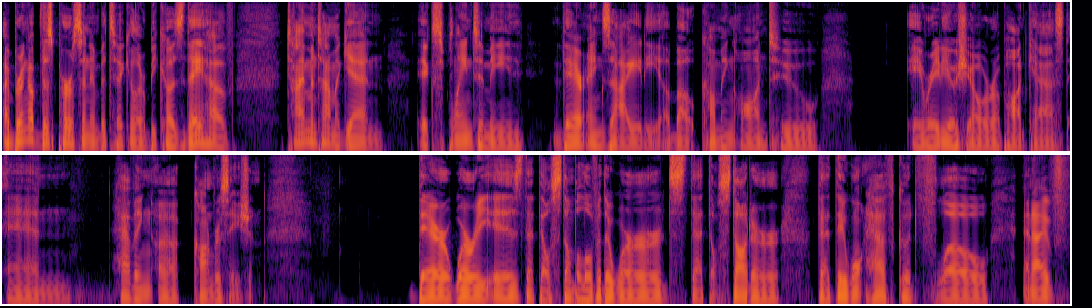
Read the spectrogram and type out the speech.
I bring up this person in particular because they have, time and time again, explained to me their anxiety about coming on to a radio show or a podcast and having a conversation. Their worry is that they'll stumble over their words, that they'll stutter, that they won't have good flow. And I've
